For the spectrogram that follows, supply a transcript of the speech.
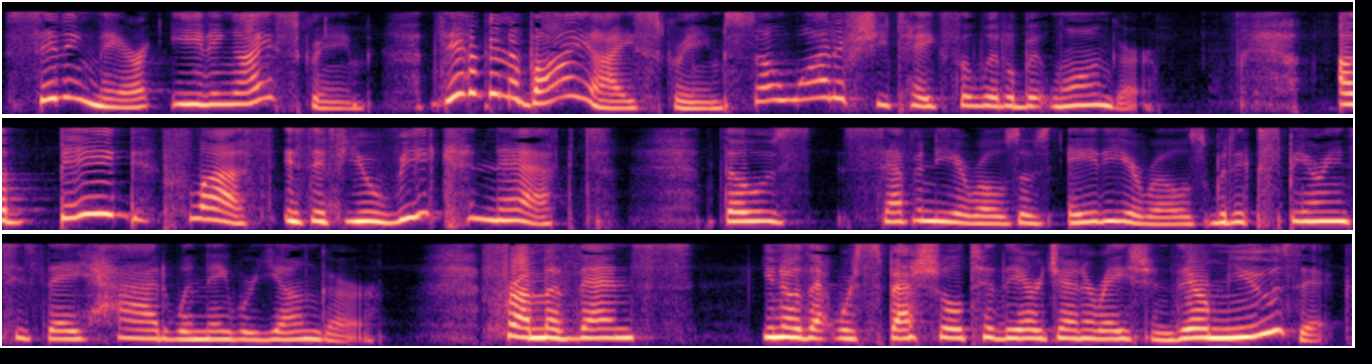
sitting there eating ice cream. They're going to buy ice cream. So what if she takes a little bit longer? A big plus is if you reconnect those 70 year olds, those 80 year olds with experiences they had when they were younger from events, you know, that were special to their generation, their music.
